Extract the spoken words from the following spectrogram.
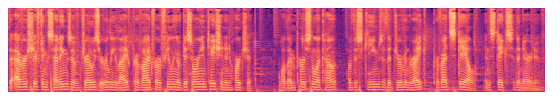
The ever shifting settings of Joe's early life provide for a feeling of disorientation and hardship, while the impersonal account of the schemes of the German Reich provides scale and stakes to the narrative.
